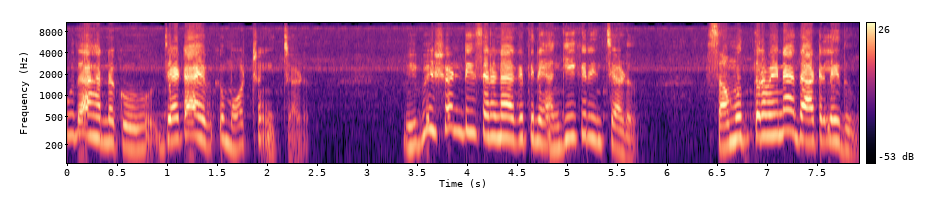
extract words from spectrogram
ఉదాహరణకు జటాయువుకు మోక్షం ఇచ్చాడు. విభీషణుడి శరణాగతిని అంగీకరించాడు. సముద్రమైనా దాటలేదు.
